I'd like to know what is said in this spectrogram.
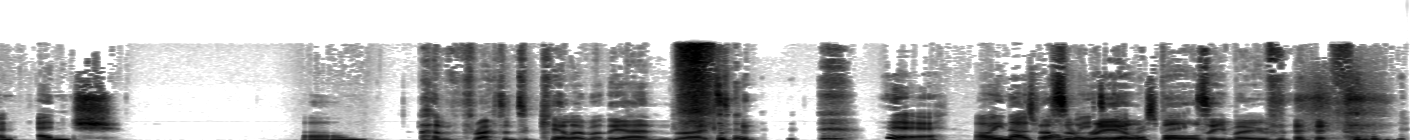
an inch. Um and threatened to kill him at the end, right? yeah. I mean that's, That's a one way to get real respect. ballsy move.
